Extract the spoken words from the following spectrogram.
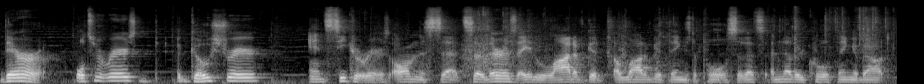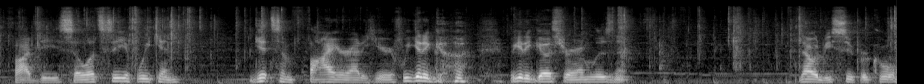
there are ultimate rares, ghost rare, and secret rares all in this set. So there is a lot of good a lot of good things to pull. So that's another cool thing about 5D. So let's see if we can get some fire out of here. If we get a go we get a ghost rare, I'm losing it. That would be super cool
